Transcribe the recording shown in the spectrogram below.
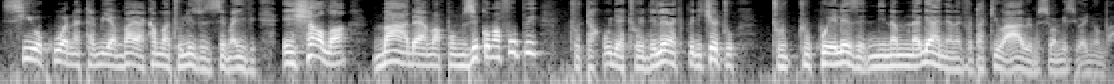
sio kuwa na tabia mbaya kama tulizozisema hivi. Inshallah baada ya mapumziko mafupi tutakuja tuendelee na kipindi chetu tukueleze ni namna gani anavyotakiwa awe msimamizi wa nyumba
